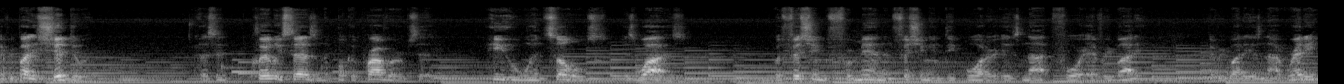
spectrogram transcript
Everybody should do it. Because it clearly says in the book of Proverbs that he who wins souls is wise. But fishing for men and fishing in deep water is not for everybody. Everybody is not ready.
